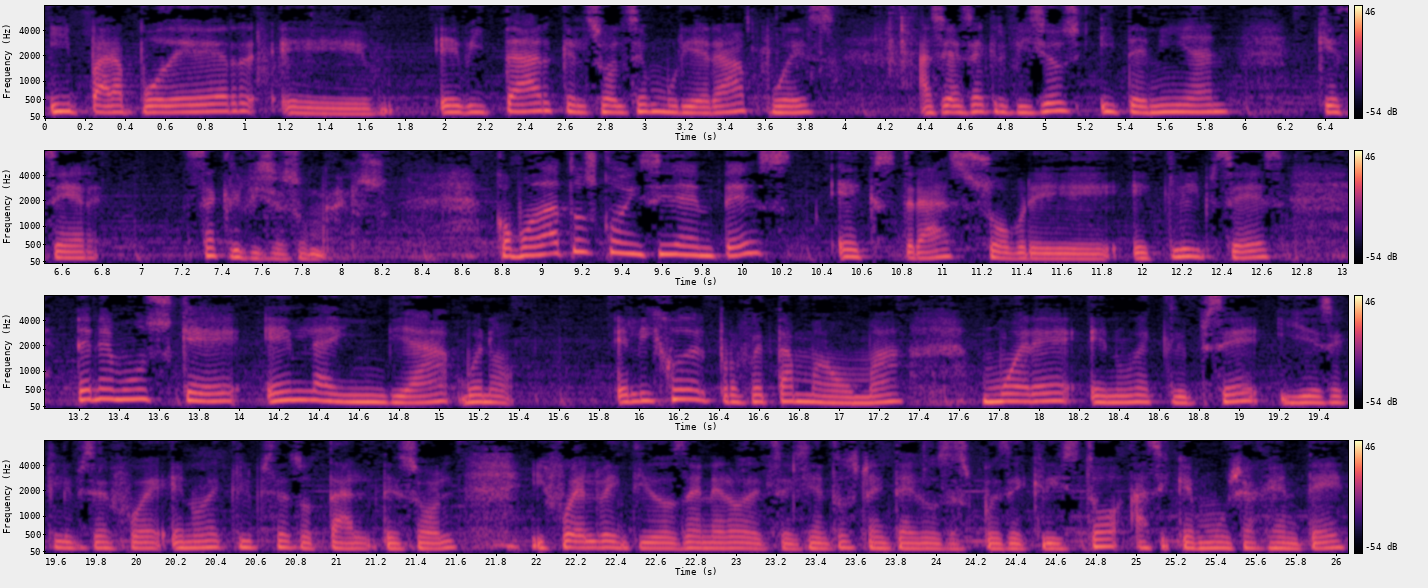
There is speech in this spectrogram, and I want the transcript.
y para poder eh, evitar que el sol se muriera, pues hacían sacrificios y tenían que ser sacrificios humanos. Como datos coincidentes extras sobre eclipses, tenemos que en la India, bueno, el hijo del profeta Mahoma muere en un eclipse y ese eclipse fue en un eclipse total de sol y fue el 22 de enero del 632 después de Cristo, así que mucha gente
